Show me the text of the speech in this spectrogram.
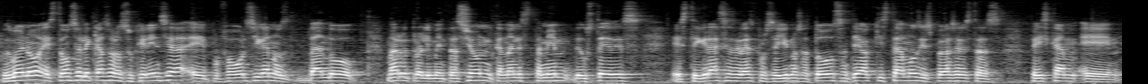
Pues bueno, vamos a hacerle caso a la sugerencia. Eh, por favor, síganos dando más retroalimentación. El canal es también de ustedes. Este, gracias, gracias por seguirnos a todos. Santiago, aquí estamos y espero hacer estas Facecam eh,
